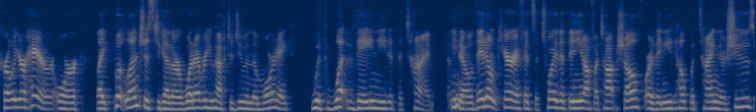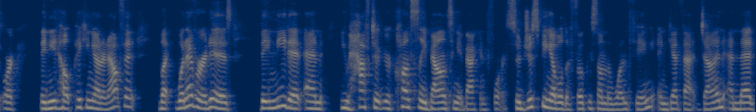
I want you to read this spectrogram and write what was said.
curl your hair or like put lunches together or whatever you have to do in the morning with what they need at the time. You know, they don't care if it's a toy that they need off a top shelf or they need help with tying their shoes or they need help picking out an outfit, like whatever it is, they need it. And you have to, you're constantly balancing it back and forth. So just being able to focus on the one thing and get that done. And then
